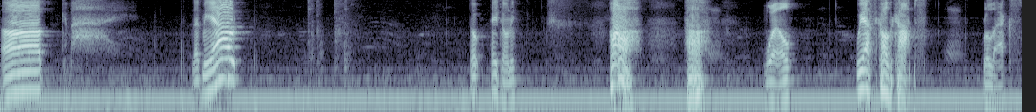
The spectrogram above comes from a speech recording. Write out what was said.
Uh, goodbye. Let me out! Oh, hey Tony. Ah! Ah! Well, we have to call the cops. Relax.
